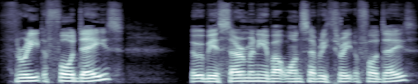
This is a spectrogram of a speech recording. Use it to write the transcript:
three to four days. It would be a ceremony about once every three to four days.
